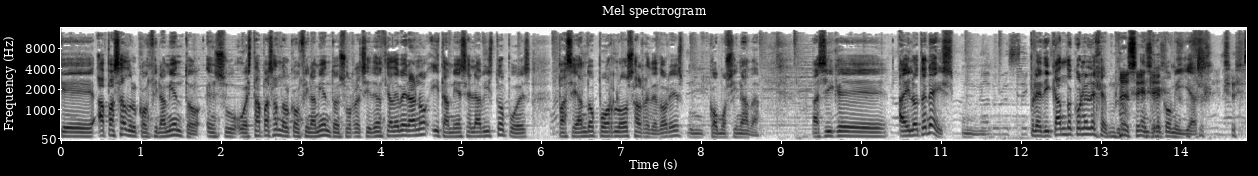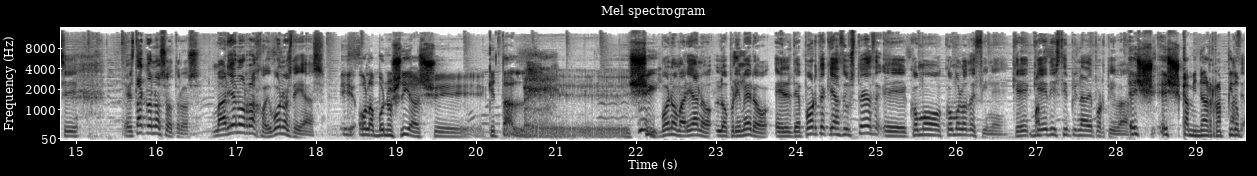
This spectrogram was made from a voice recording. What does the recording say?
que ha pasado el confinamiento en su o está pasando el confinamiento en su residencia de verano y también se le ha visto pues paseando por los alrededores mm, como si nada. Así que ahí lo tenéis, mm, predicando con el ejemplo, Sí, entre sí. comillas. Sí. Está con nosotros Mariano Rajoy, buenos días. Eh, hola, buenos días. eh, ¿Qué tal? Eh, sí. Bueno, Mariano, lo primero, el deporte que hace usted, eh, ¿cómo, cómo lo define? ¿Qué, qué disciplina deportiva? Es, es caminar rápido, Hace-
